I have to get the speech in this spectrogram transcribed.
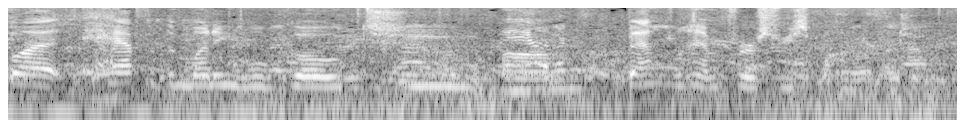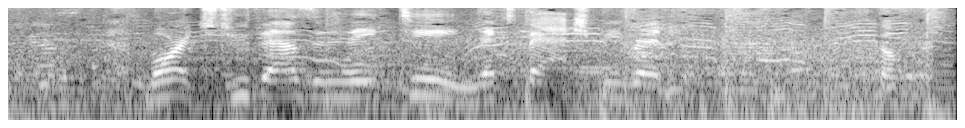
but half of the money will go to um, Bethlehem First Responders. March 2018, next batch, be ready. Go.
